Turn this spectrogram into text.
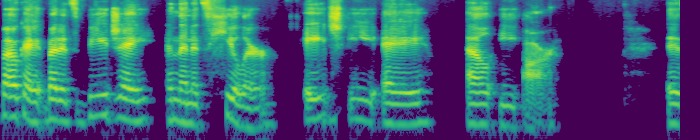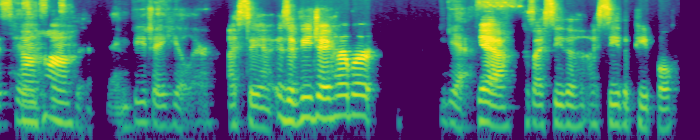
But okay, but it's VJ and then it's healer, H E A L E R is his uh-huh. name, VJ Healer. I see it. Is it VJ Herbert? Yes. Yeah, because I see the I see the people.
